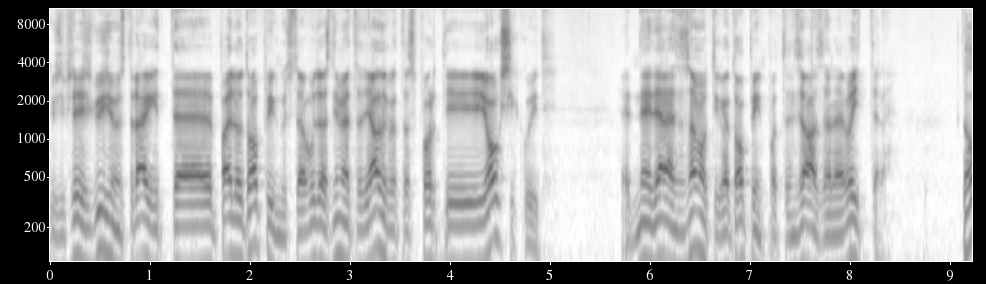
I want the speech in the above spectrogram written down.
küsib sellise küsimuse, te räägite palju dopingust ja kuidas nimetada jalgrattaspordi jooksikuid. et need jänes on samuti ka doping potentsiaalsele võitjale no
